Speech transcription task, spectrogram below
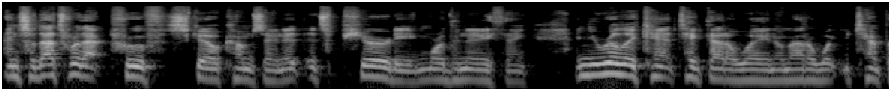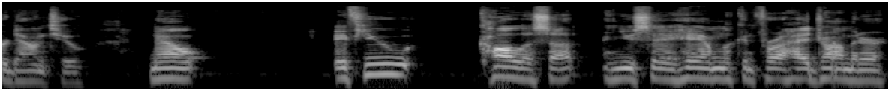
and so that's where that proof scale comes in. It, it's purity more than anything. And you really can't take that away no matter what you temper down to. Now, if you call us up and you say, hey, I'm looking for a hydrometer,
